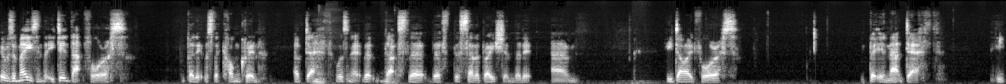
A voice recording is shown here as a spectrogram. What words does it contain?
it was amazing that he did that for us. But it was the conquering of death, mm. wasn't it? That mm. that's the, the the celebration that it um, he died for us, but in that death, he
